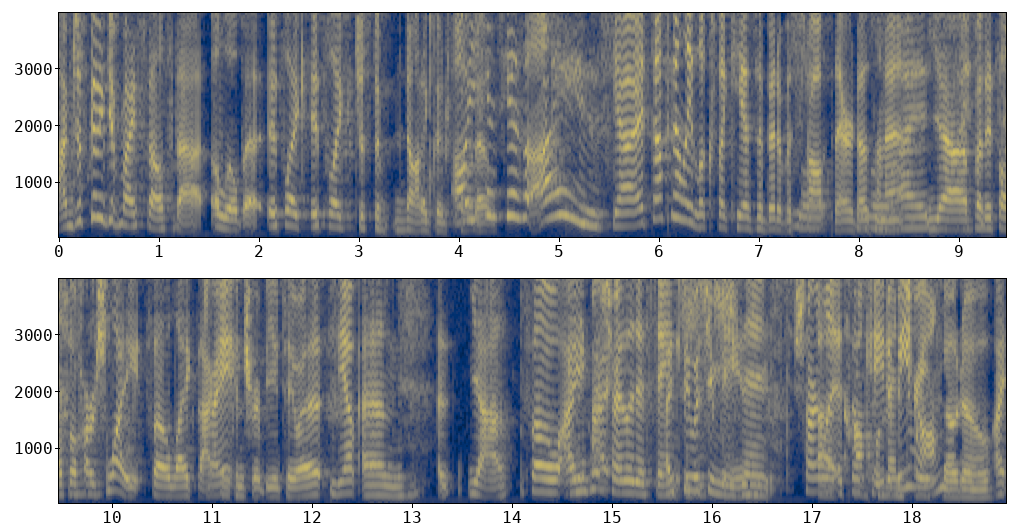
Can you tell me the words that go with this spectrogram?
I'm just gonna give myself that a little bit. It's like it's like just a not a good photo. Oh, you can see his eyes. yeah, it definitely looks like he has a bit of a stop there, doesn't it? eyes. yeah, but it's also harsh light, so like that can contribute to it. Yep. And uh, yeah, so I I think what Charlotte is saying. I see is what you just mean. isn't Charlotte, it's okay to be wrong. Photo. I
